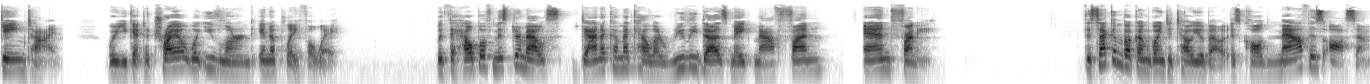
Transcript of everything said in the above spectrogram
game time, where you get to try out what you've learned in a playful way. With the help of Mr. Mouse, Danica McKellar really does make math fun and funny. The second book I'm going to tell you about is called Math is Awesome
